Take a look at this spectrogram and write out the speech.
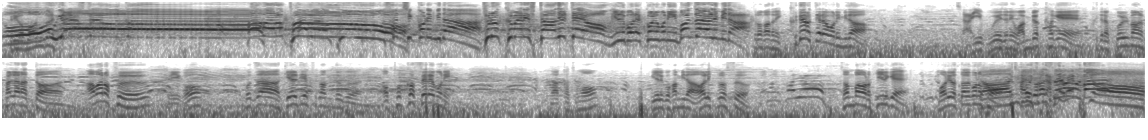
그리고 야! 때렸어요. 아마노프! 아마노프 선취골입니다. 투르크메니스탄 1대0 일본의 골문이 먼저 열립니다. 들어가더니 그대로 때려버립니다. 자, 이 무회전이 완벽하게 그대로 골망을 갈라놨던 아마노프 그리고 호자 겔디에프 감독은 어퍼컷 세레모니 나카토모 밀고 갑니다. 얼리 크로스 전방으로 길게 머리로 떨궈 놓고 자, 잘 돌았어요. 왼발 야.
